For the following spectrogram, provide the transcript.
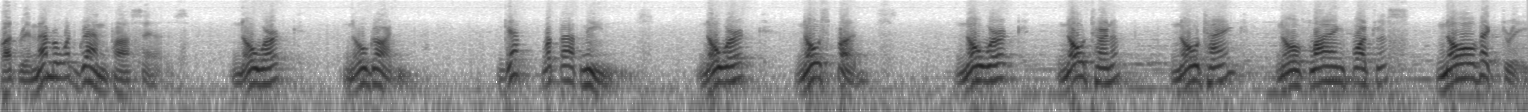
But remember what Grandpa says. No work, no garden. Get what that means. No work, no spuds. No work, no turnip, no tank, no flying fortress, no victory.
